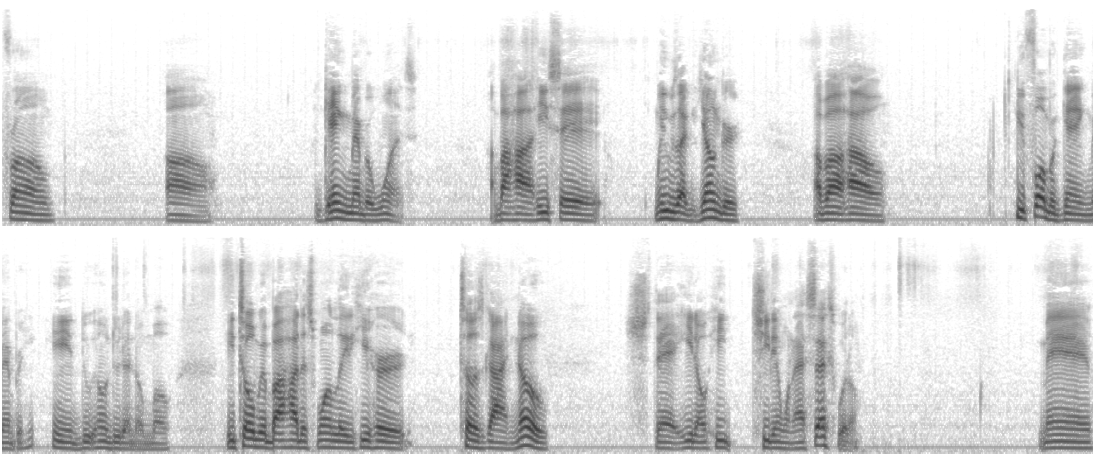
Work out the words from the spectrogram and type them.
from uh, a gang member once about how he said when he was like younger about how he former gang member he ain't do he don't do that no more. He told me about how this one lady he heard tell this guy no that you know he she didn't want to have sex with him. Man,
